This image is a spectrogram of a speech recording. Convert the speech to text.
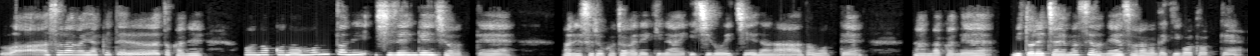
うわー、空が焼けてるとかね、この子の本当に自然現象って真似することができない一期一会だなと思って、なんだかね、見とれちゃいますよね、空の出来事って。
